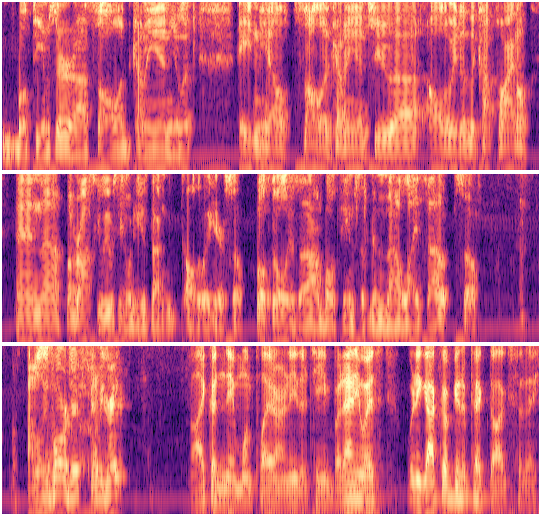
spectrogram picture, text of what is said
Both teams are uh, solid coming in. You look, Adin Hill solid coming into uh, all the way to the Cup final, and uh, Bobrovsky. We've seen what he's done all the way here. So both goalies uh, on both teams have been uh, lights out. So I'm looking forward to it. Gonna be great. Well, I couldn't name one player on either team. But, anyways, what do you got cooking at PickDawgz today?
